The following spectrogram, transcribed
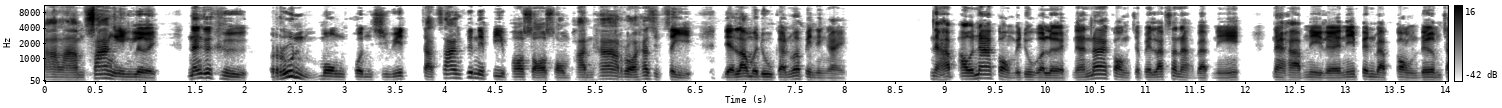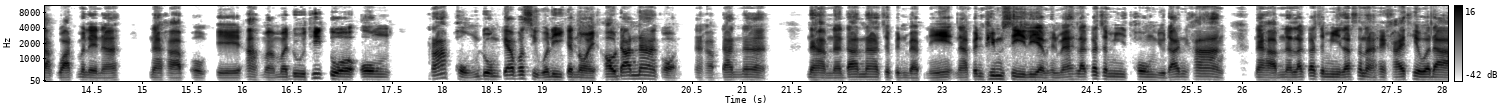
ตารามสร้างเองเลย นั่นก็คือรุ่นมงคลชีวิตจัดสร้างขึ้นในปีพศ 2554 เดี๋ยวเรามาดูกันว่าเป็นยังไงนะครับเอาหน้ากล่องไปดูกันเลยนะหน้ากล่องจะเป็นลักษณะแบบนี้นะครับนี่เลยนี่เป็นแบบกล่องเดิมจากวัดมาเลยนะ นะครับโอเคอะมามาดูที่ตัวองค์พระผงดวงแก้วพระศิวลีกันหน่อยเอาด้านหน้าก่อนนะครับด้านหน้านะครับนะด้านหน้าจะเป็นแบบนี้นะเป็นพิมพ์สี่เหลี่ยมเห็นไหมแล้วก็จะมีธงอยู่ด้านข้างนะครับนะแล้วก็จะมีลักษณะคล้ายๆเทวดา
